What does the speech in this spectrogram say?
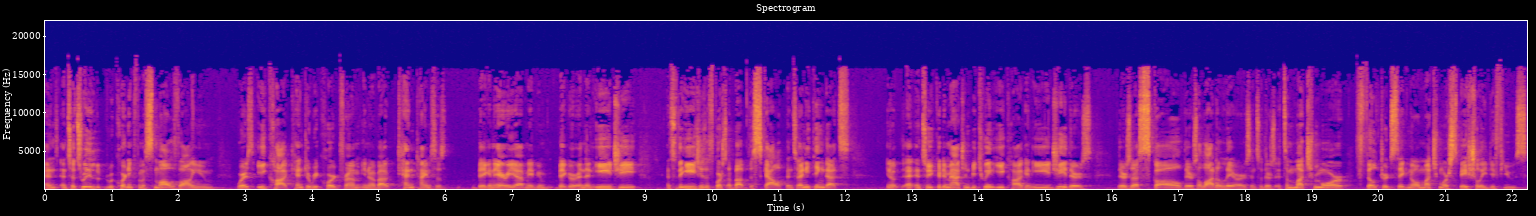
and and so it's really recording from a small volume, whereas ECOG tend to record from you know about 10 times as big an area, maybe bigger, and then EEG, and so the EEG is of course above the scalp, and so anything that's you know, and so you could imagine between ECOG and EEG, there's there's a skull, there's a lot of layers, and so there's it's a much more filtered signal, much more spatially diffuse,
